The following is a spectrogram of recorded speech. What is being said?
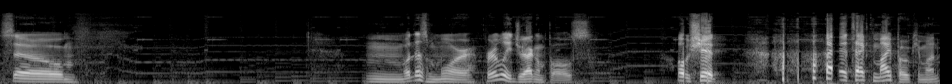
So, hmm, what does more? Probably Dragon Pulse. Oh shit! I attacked my Pokemon.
